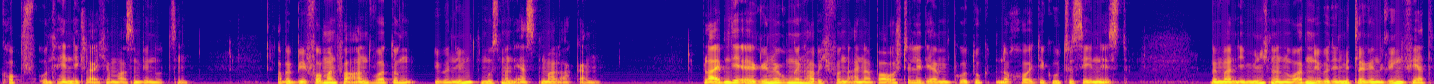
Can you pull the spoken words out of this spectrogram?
Kopf und Hände gleichermaßen benutzen. Aber bevor man Verantwortung übernimmt, muss man erstmal ackern. Bleibende Erinnerungen habe ich von einer Baustelle, deren Produkt noch heute gut zu sehen ist. Wenn man im Münchner Norden über den mittleren Ring fährt,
